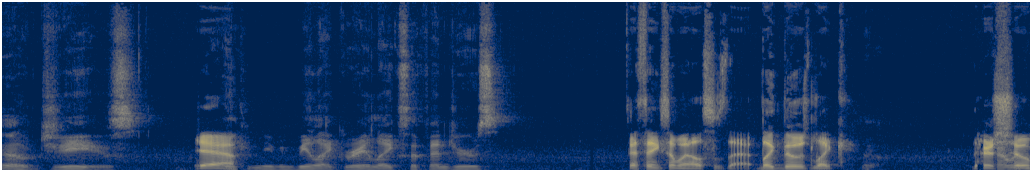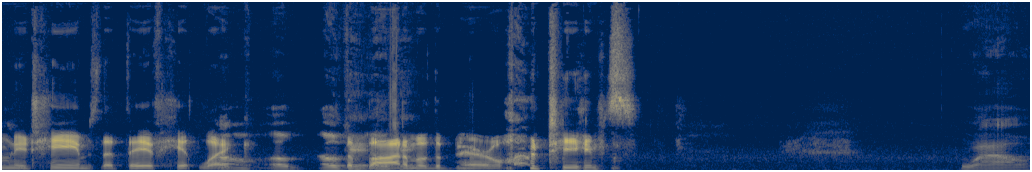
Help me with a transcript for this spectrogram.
Oh, jeez. Yeah, They can even be like Great Lakes Avengers. I think someone else is that. Like those, like Yeah. there's so many- teams that they've hit oh, like oh, oh, okay, the bottom okay. of the barrel teams. Wow.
